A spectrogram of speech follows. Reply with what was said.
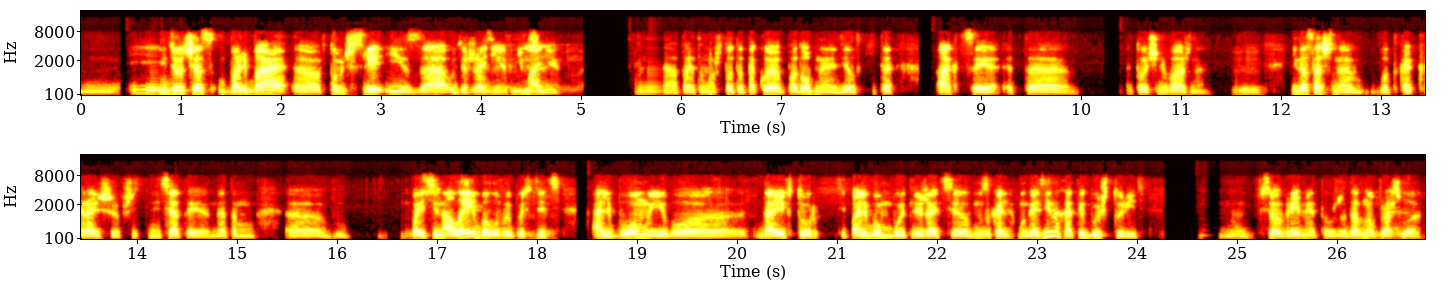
идет сейчас борьба, э, в том числе и за удержание За внимания. внимания. Да, поэтому что-то такое подобное, делать какие-то акции, это, это очень важно. Мгм. Недостаточно, вот как раньше в 60-е, да, там, э, пойти на лейбл, выпустить альбом и его, да, и в тур. Типа альбом будет лежать в музыкальных магазинах, а ты будешь турить. Ну, все, время это уже давно Да. прошло.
